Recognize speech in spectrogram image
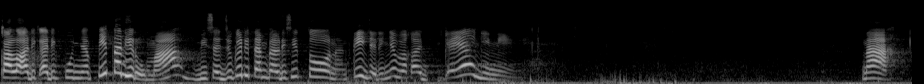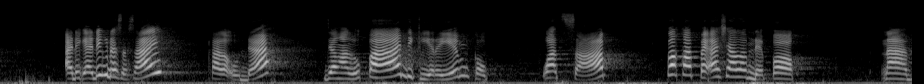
kalau adik-adik punya pita di rumah, bisa juga ditempel di situ. Nanti jadinya bakal kayak gini. Nah, adik-adik udah selesai? Kalau udah, jangan lupa dikirim ke WhatsApp PKPA Shalom Depok. Nah,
